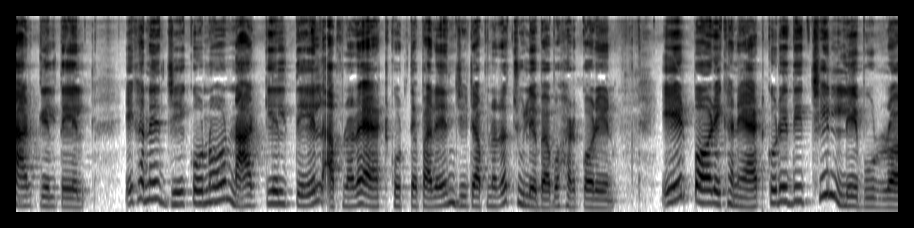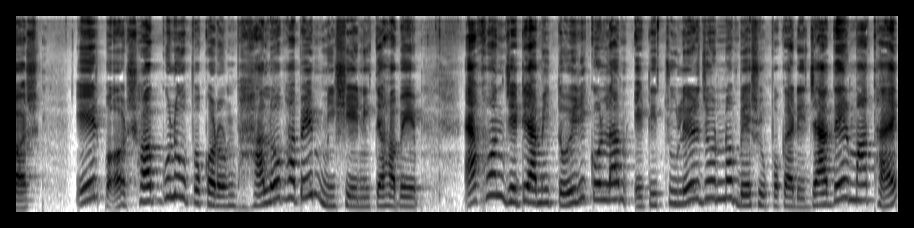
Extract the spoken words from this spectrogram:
নারকেল তেল। এখানে যে কোনো নারকেল তেল আপনারা অ্যাড করতে পারেন, যেটা আপনারা চুলে ব্যবহার করেন। এরপর এখানে অ্যাড করে দিচ্ছি লেবুর রস। এরপর সবগুলো উপকরণ ভালোভাবে মিশিয়ে নিতে হবে। এখন যেটি আমি তৈরি করলাম, এটি চুলের জন্য বেশ উপকারী, যাদের মাথায়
